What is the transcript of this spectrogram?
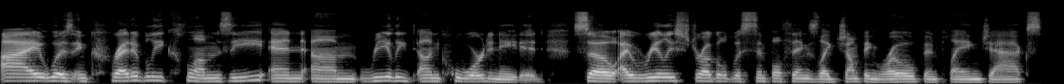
I was incredibly clumsy and um, really uncoordinated. So I really struggled with simple things like jumping rope and playing jacks.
